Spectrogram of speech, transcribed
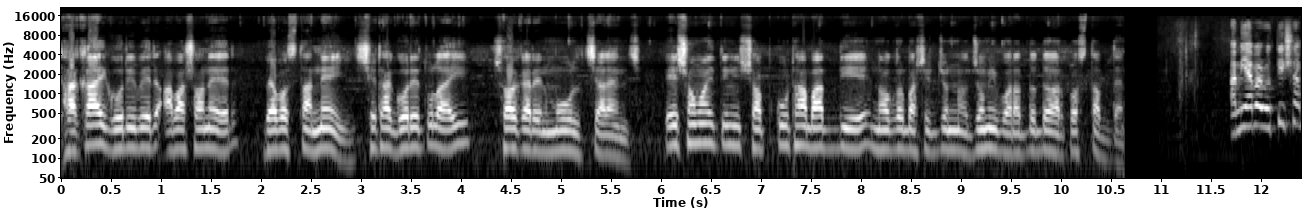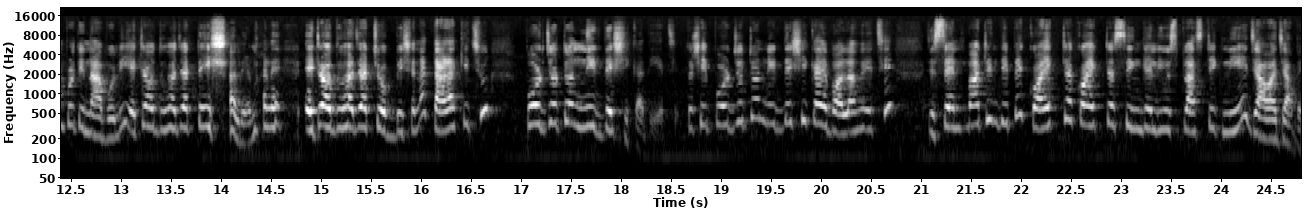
ঢাকায় গরিবের আবাসনের ব্যবস্থা নেই, সেটা গড়ে তোলাই সরকারের মূল চ্যালেঞ্জ। এ সময় তিনি সব কুঠা বাদ দিয়ে নগরবাসীর জন্য জমি বরাদ্দ দেওয়ার প্রস্তাব দেন। আমি আবার অতি সম্প্রতি না বলি, এটাও দু হাজার তেইশ সালে মানে এটাও দু হাজার চব্বিশে না, তারা কিছু পর্যটন নির্দেশিকা দিয়েছে তো সেই পর্যটন নির্দেশিকায় বলা হয়েছে যে, সেন্ট মার্টিন দ্বীপে কয়েকটা কয়েকটা সিঙ্গেল ইউজ প্লাস্টিক নিয়ে যাওয়া যাবে।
